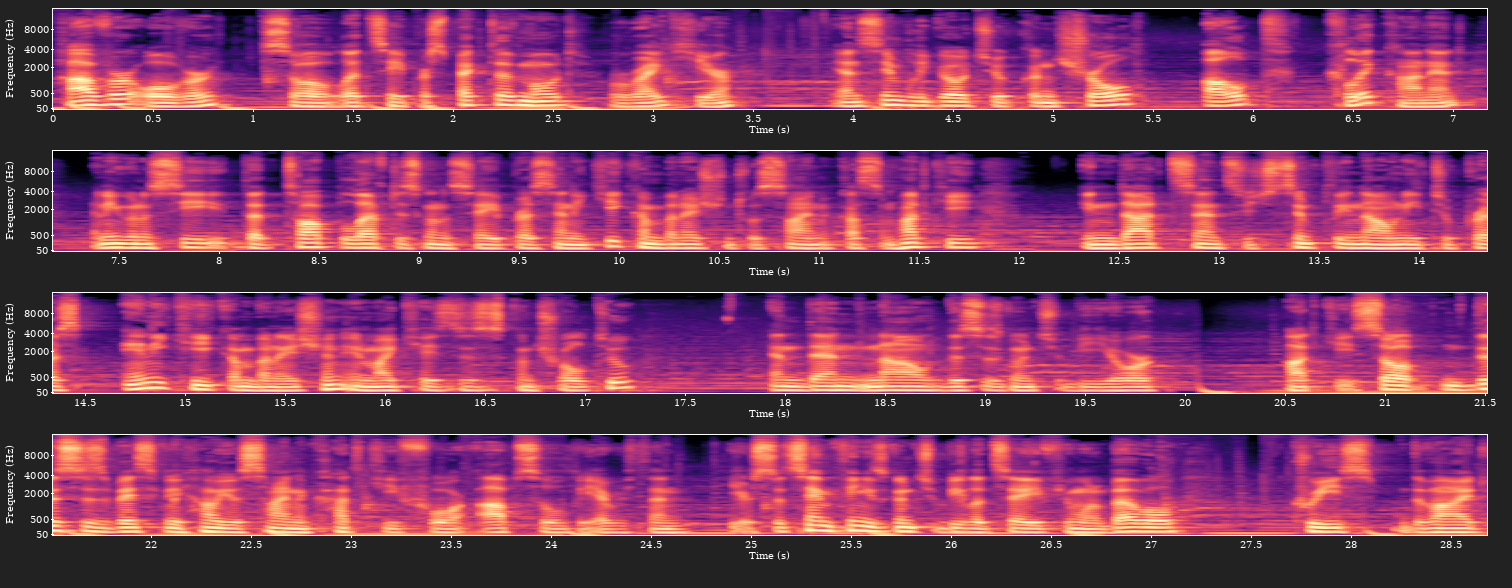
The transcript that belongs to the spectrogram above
hover over. So let's say perspective mode right here and simply go to control alt click on it and you're going to see that top left is going to say press any key combination to assign a custom hotkey. In that sense, you simply now need to press any key combination. In my case, this is control 2. And then now this is going to be your hotkey. So this is basically how you assign a hotkey for absolutely everything here. So the same thing is going to be, let's say, if you want to bevel, crease, divide,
